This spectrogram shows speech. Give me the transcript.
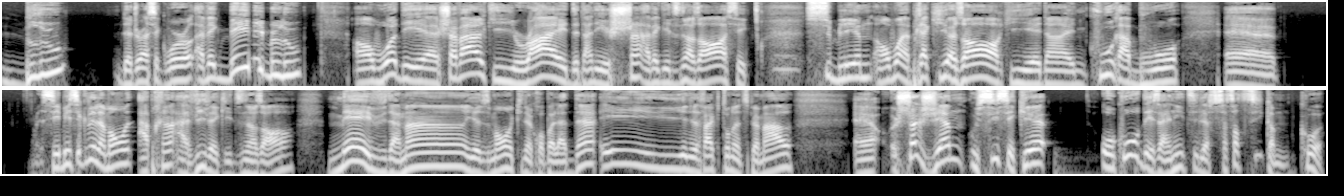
Blue de Jurassic World avec Baby Blue. On voit des euh, chevals qui ride dans des champs avec des dinosaures, c'est sublime. On voit un brachiosaure qui est dans une cour à bois. Euh, c'est basically le monde apprend à vivre avec les dinosaures, mais évidemment, il y a du monde qui ne croit pas là-dedans et il y a des affaires qui tournent un petit peu mal. Euh, ce que j'aime aussi, c'est que au cours des années, ça sorti comme quoi?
